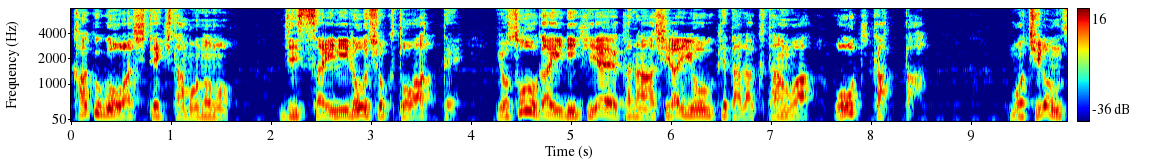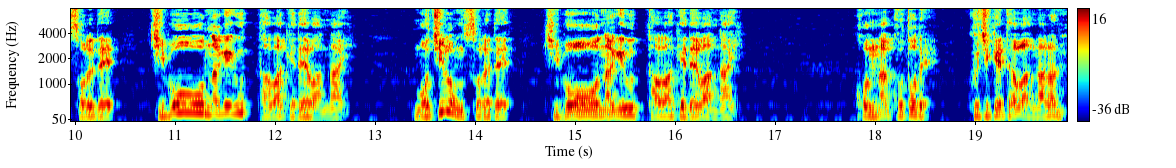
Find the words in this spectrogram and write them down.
覚悟はしてきたものの、実際に老職と会って、予想外に冷ややかなあしらいを受けた落胆は大きかった。もちろんそれで希望を投げ打ったわけではない。もちろんそれで希望を投げ打ったわけではない。こんなことでくじけてはならぬ。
